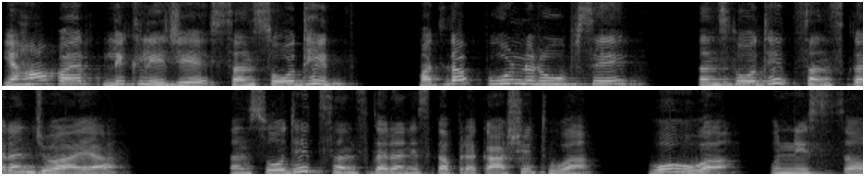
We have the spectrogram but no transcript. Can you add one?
यहाँ पर लिख लीजिए संशोधित मतलब पूर्ण रूप से संशोधित संस्करण जो आया, संशोधित संस्करण इसका प्रकाशित हुआ। वो हुआ 1900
